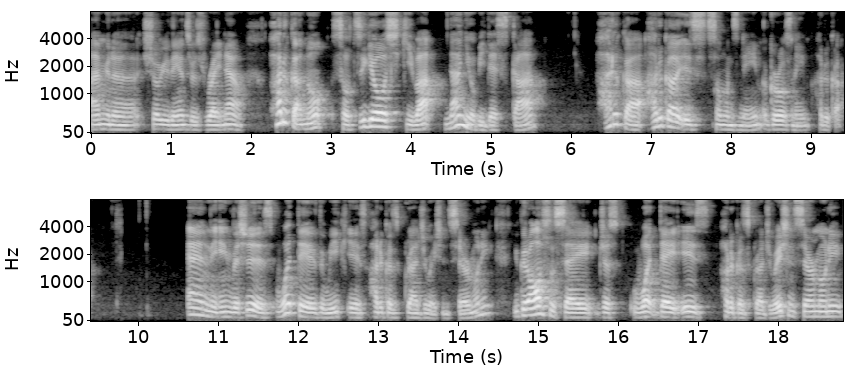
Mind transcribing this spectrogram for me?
I'm going to show you the answers right now. はるかの卒業式は何曜日ですか はるか、はるか is someone's name, a girl's name, はるか。and the English is, what day of the week is Haruka's graduation ceremony? You could also say just what day is Haruka's graduation ceremony,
